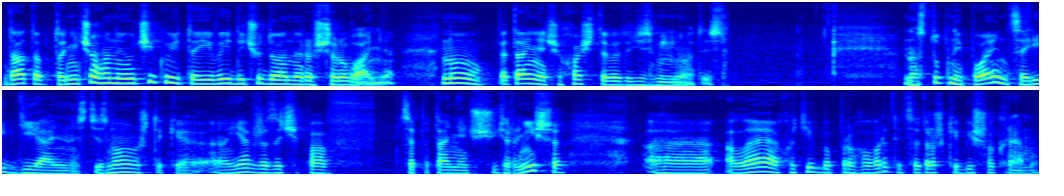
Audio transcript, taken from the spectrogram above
Да, тобто нічого не очікуєте і вийде чудо, а не розчарування. Ну, питання, чи хочете ви тоді змінюватись. Наступний поінт це рід діяльності. Знову ж таки, е, я вже зачіпав це питання чуть раніше, е, але хотів би проговорити це трошки більш окремо.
